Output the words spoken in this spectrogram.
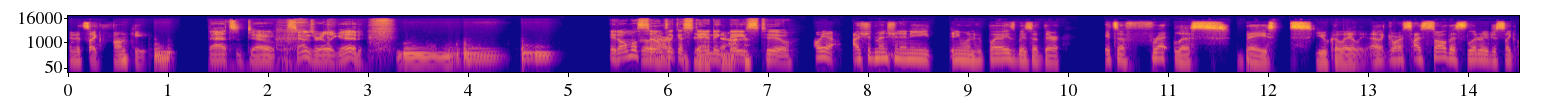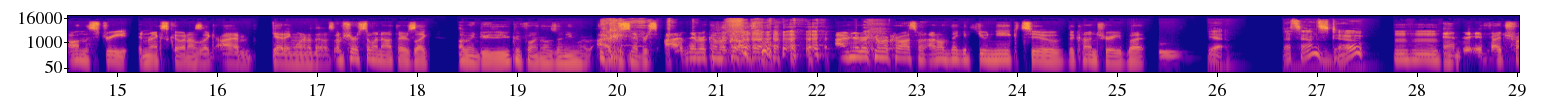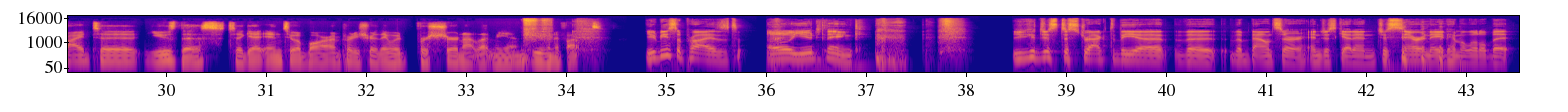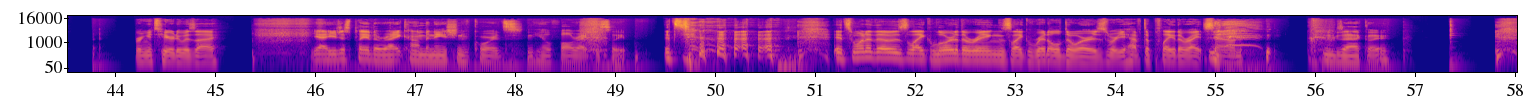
and it's like funky. That's dope. It sounds really good. it almost really sounds like a standing stand bass too. Oh yeah, I should mention any anyone who plays bass out there. It's a fretless bass ukulele. I, like, I saw this literally just like on the street in Mexico, and I was like, I'm getting one of those. I'm sure someone out there's like, I mean, dude, you can find those anywhere. I've just never, I've never come across one. I've never come across one. I don't think it's unique to the country, but yeah, That sounds dope. Hmm and if I tried to use this to get into a bar, I'm pretty sure they would for sure not let me in, even if I was. You'd be surprised. Oh, you'd think. You could just distract the uh, the the bouncer and just get in, just serenade him a little bit, bring a tear to his eye. Yeah, you just play the right combination of chords and he'll fall right to sleep. It's it's one of those like Lord of the Rings like riddle doors where you have to play the right sound. Exactly.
